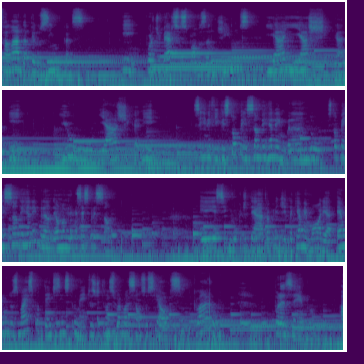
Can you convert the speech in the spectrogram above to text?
falada pelos incas e por diversos povos andinos, Yayashikani e o Yashikani significa estou pensando e relembrando, estou pensando e relembrando, é o nome essa expressão. Esse grupo de teatro acredita que a memória é um dos mais potentes instrumentos de transformação social. Sim, claro. Por exemplo, a,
